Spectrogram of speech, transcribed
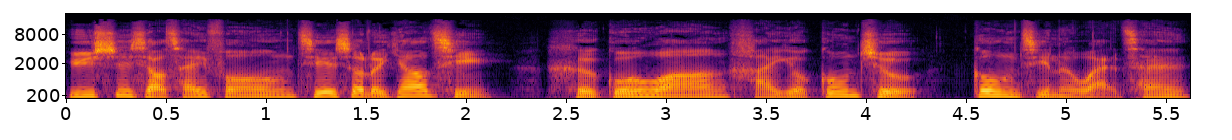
于是小裁缝接受了邀请，和国王还有公主共进了晚餐。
